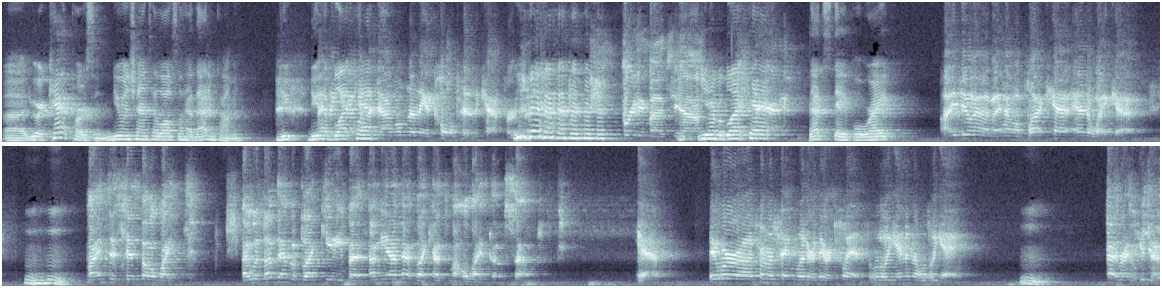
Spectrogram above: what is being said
uh, you're a cat person. You and Chantel also have that in common. Do you, do you I have think black anyone cats? that dabbles in the occult is a cat person. Pretty much, yeah. you have a black cat. That's staple, right? I do have. I have a black cat and a white cat. Mm-hmm. Mine's is just all white. I would love to have a black kitty, but I mean, I've had black cats my whole life, though. So Yeah. They were uh, from the same litter. They were twins, a little yin and a little yang. Hmm. that's so rescued them.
